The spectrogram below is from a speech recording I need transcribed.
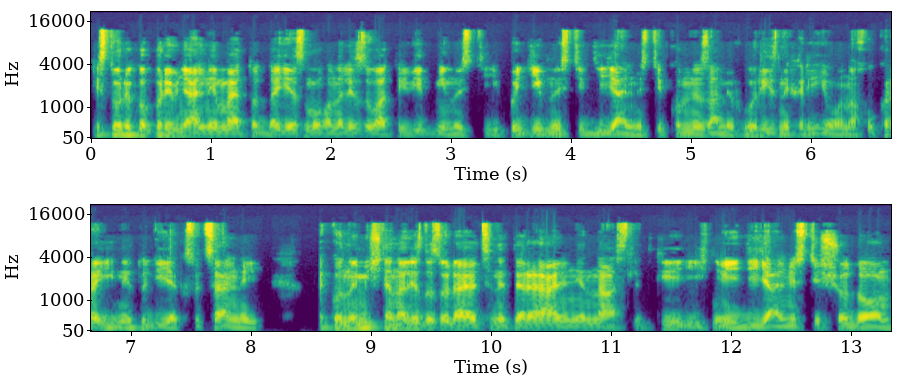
Історико-порівняльний метод дає змогу аналізувати відмінності і подібності діяльності комнезамів у різних регіонах України, тоді як соціальний економічний аналіз дозволяє оцінити реальні наслідки їхньої діяльності щодо е,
